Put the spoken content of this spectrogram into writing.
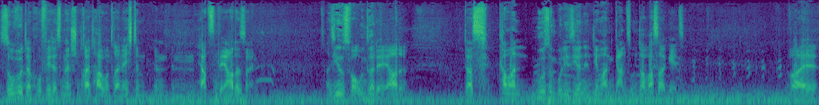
so wird der Prophet des Menschen drei Tage und drei Nächte im, im, im Herzen der Erde sein. Also Jesus war unter der Erde. Das kann man nur symbolisieren, indem man ganz unter Wasser geht. Weil,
